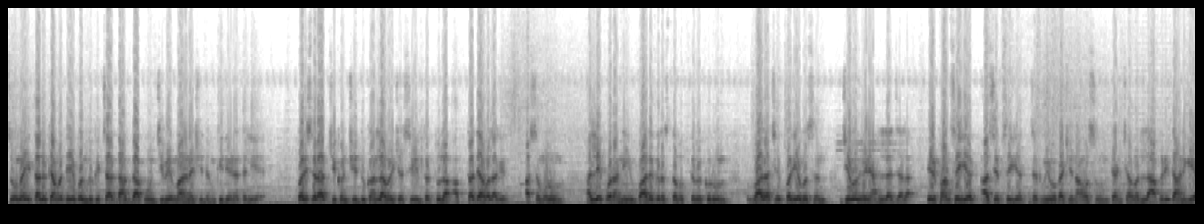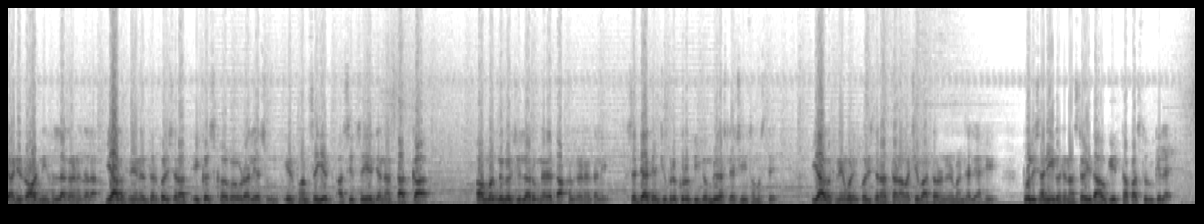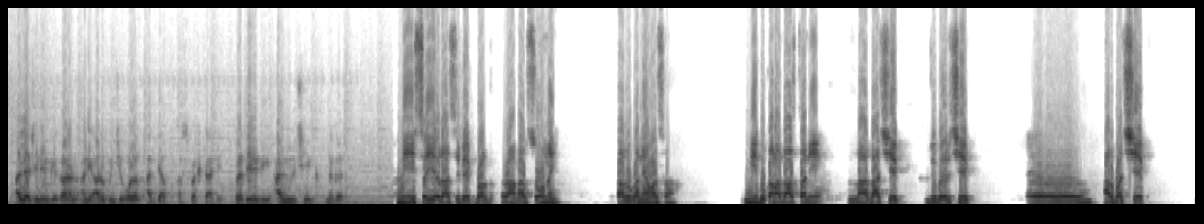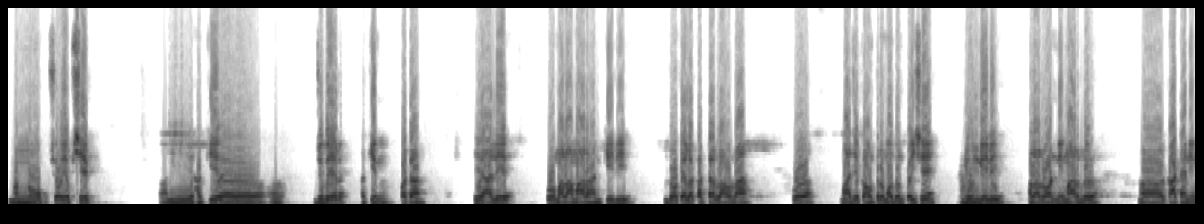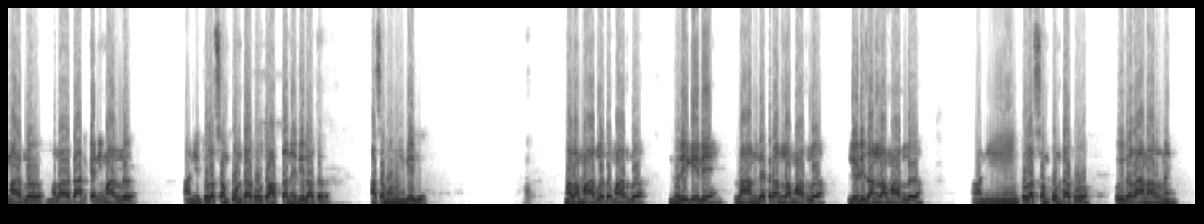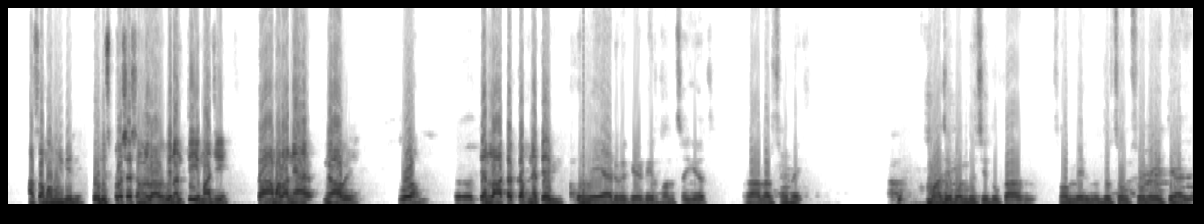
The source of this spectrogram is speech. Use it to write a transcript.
सोनई तालुक्यामध्ये बंदुकीचा धाक दाखवून जिवे मारण्याची धमकी देण्यात आली आहे. परिसरात चिकनची दुकान लावायची असेल तर तुला आत्ता द्यावा लागेल असं म्हणून हल्लेखोरांनी वादग्रस्त वक्तव्य करून वादाचे पर्यवसन जीव घेण्या हल्ल्यात झाला. इरफान सय्यद आसिफ सय्यद जखमी युवकाचे नाव असून त्यांच्यावर लाकडी दांडगे आणि रॉडनी हल्ला करण्यात आला. या घटनेनंतर परिसरात एकच खळबळ उडाली असून इरफान सय्यद आसिफ सय्यद यांना तात्काळ अहमदनगर जिल्हा रुग्णालयात दाखल करण्यात आले. सध्या त्यांची प्रकृती गंभीर असल्याचे समजते. या घटनेमुळे परिसरात तणावाचे वातावरण निर्माण झाले आहे. पोलिसांनी घटनास्थळी धाव घेत तपास सुरू केलाय. हल्ल्याचे नेमके कारण आणि आरोपींची ओळख अद्याप अस्पष्ट आहे. प्रतिनिधी आयनुल शेख नगर. मी सय्यद आसिफ इकबाल राहणार सोनई तालुका नेवासा. मी दुकानात असताना लाला शेख जुबेर शेख अं, अरबाज शेख मन्नू शोएब शेख आणि हकी अं, जुबेर हकीम पठाण. हे आले व मला मारहाण केली. डोक्याला कट्टा लावला व माझे काउंटर मधून पैसे घेऊन गेले. मला रॉडनी मारलं काठ्यानी मारलं मला दांडक्यानी मारलं आणि तुला संपून टाकू तो हप्ता नाही दिला तर. असं म्हणून गेले. मला मारलं तर मारलं. घरी गेले लहान लेकरांना मारलं लेडीजांना मारलं आणि तुला संपून टाकू तू इथं राहणार नाही असं म्हणून गेले. पोलीस प्रशासनाला विनंती माझी का आम्हाला न्याय मिळावे व त्यांना अटक करण्यात यावी. मी ऍडव्होकेट इरफान सय्यद राहणार सोने. माझे बंधूचे दुकान स्वामी चौक सोने येथे आहे.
